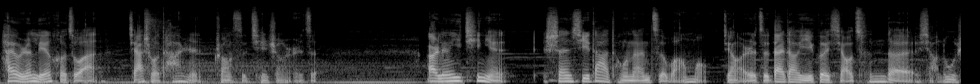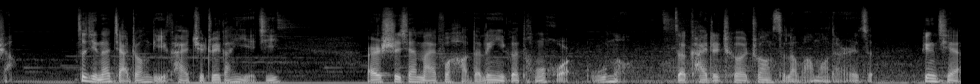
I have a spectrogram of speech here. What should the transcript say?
还有人联合作案，假手他人撞死亲生儿子。二零一七年。山西大同男子王某将儿子带到一个小村的小路上，自己呢假装离开去追赶野鸡，而事先埋伏好的另一个同伙吴某，则开着车撞死了王某的儿子，并且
